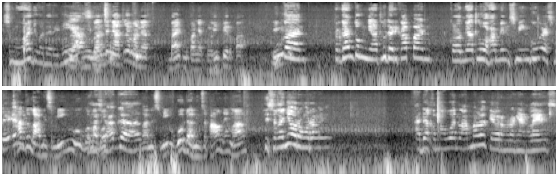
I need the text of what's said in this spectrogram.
Semua juga dari Iya, niat. ibaratnya niat lu emang niat baik bukan niat ngelipir pak Bukan. Tergantung niat lu dari kapan. Kalau niat lu hamin seminggu SBM, kan tuh nggak amin seminggu gue mah masih gagal. nggak amin seminggu gue udah amin setahun emang Ya, seenggaknya orang-orang ada kemauan lama lah kayak orang-orang yang les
